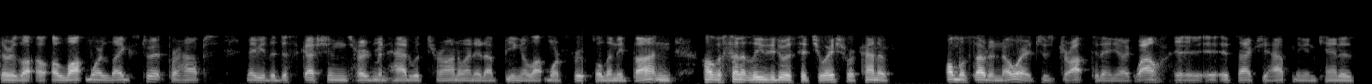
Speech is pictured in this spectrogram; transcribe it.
there was a, a lot more legs to it. Perhaps maybe the discussions Herdman had with Toronto ended up being a lot more fruitful than he thought. And all of a sudden it leads you to a situation where kind of almost out of nowhere it just dropped today. And you're like, wow, it, it, it's actually happening. And Canada's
